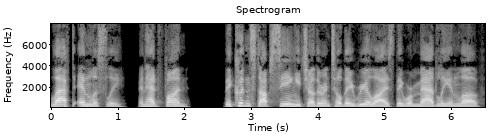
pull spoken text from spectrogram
laughed endlessly, and had fun. They couldn't stop seeing each other until they realized they were madly in love.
